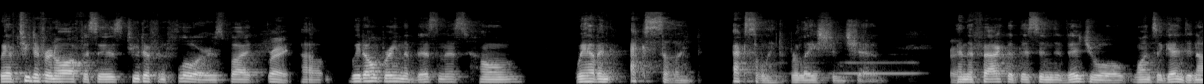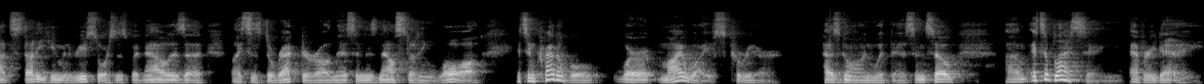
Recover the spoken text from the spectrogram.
We have two different offices, two different floors, but right. Uh, we don't bring the business home. We have an excellent, excellent relationship. Right. And the fact that this individual, once again, did not study human resources, but now is a licensed director on this and is now studying law. It's incredible where my wife's career has gone with this. And so um, it's a blessing every day.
